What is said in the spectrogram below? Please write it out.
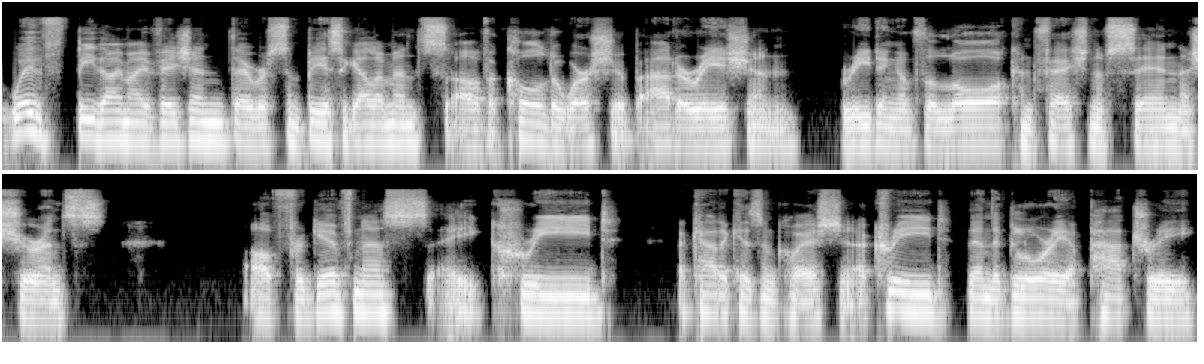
with Be Thou My Vision, there were some basic elements of a call to worship, adoration, reading of the law, confession of sin, assurance of forgiveness, a creed, a catechism question, a creed, then the Gloria Patri,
